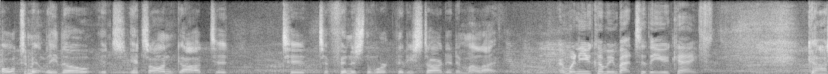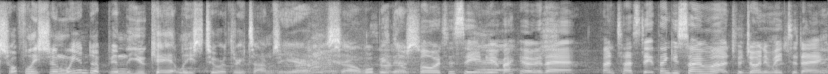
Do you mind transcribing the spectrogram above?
ultimately though it's it's on god to to, to finish the work that he started in my life. Mm-hmm. And when are you coming back to the UK? Gosh, hopefully soon. We end up in the UK at least two or three times a year, so we'll be there. I look forward to seeing yeah, you back over there. Fantastic. Thank you so much for joining me today.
